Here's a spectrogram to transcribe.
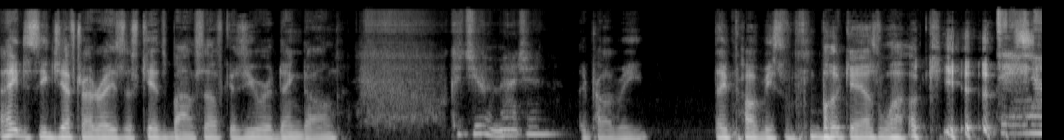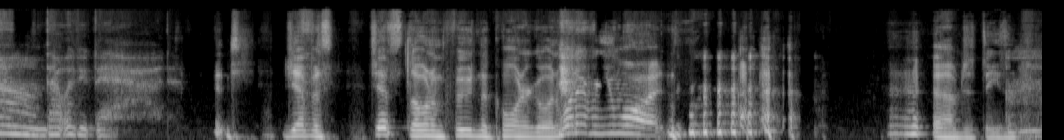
I hate to see Jeff try to raise those kids by himself because you were a ding dong. Could you imagine? They'd probably be they'd probably be some buck ass wild kids. Damn, that would be bad. Jeff is Jeff's throwing them food in the corner, going, "Whatever you want." I'm just teasing.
